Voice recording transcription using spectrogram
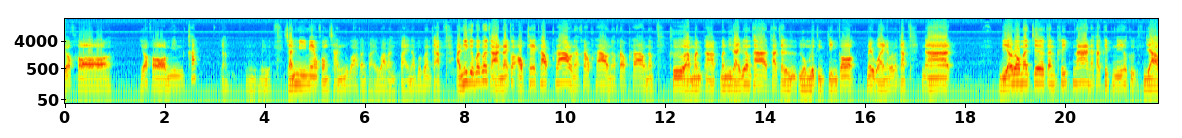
ยกฮอยกฮอมินคัดอะไม่รู้ฉันมีแมวของฉันว่ากันไปว่ากันไปนะเพื่อนๆครับอันนี้คือเพื่อนๆครับไหนก็เอาแค่คร่าวๆนะคร่าวๆนะคร่าวๆนะคืออะมันอ่ามันมีหลายเรื่องถ้าถ้าจะลงลึกจริง ๆ ก็ไม่ไหวนะเพื่อนๆครับอ่า เดี๋ยวเรามาเจอกันคลิปหน้านะคะ คลิปนี้ก็คือยาว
